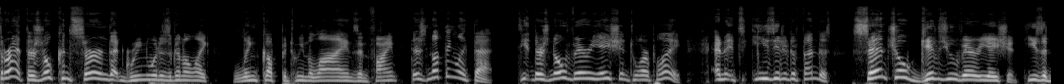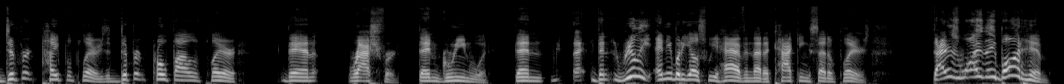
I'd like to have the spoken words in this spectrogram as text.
threat. There's no concern that Greenwood is going to like link up between the lines and find. There's nothing like that. There's no variation to our play, and it's easy to defend us. Sancho gives you variation. He's a different type of player. He's a different profile of player than Rashford, than Greenwood, than uh, than really anybody else we have in that attacking set of players. That is why they bought him.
